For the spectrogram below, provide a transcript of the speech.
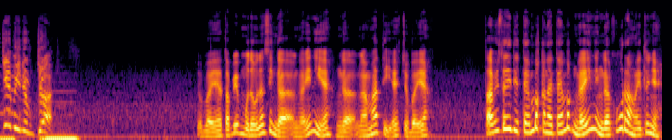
Give me them ducks. Coba ya, tapi mudah-mudahan sih nggak nggak ini ya, nggak nggak mati ya, coba ya. Tapi tadi ditembak kena tembak nggak ini, nggak kurang itunya.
